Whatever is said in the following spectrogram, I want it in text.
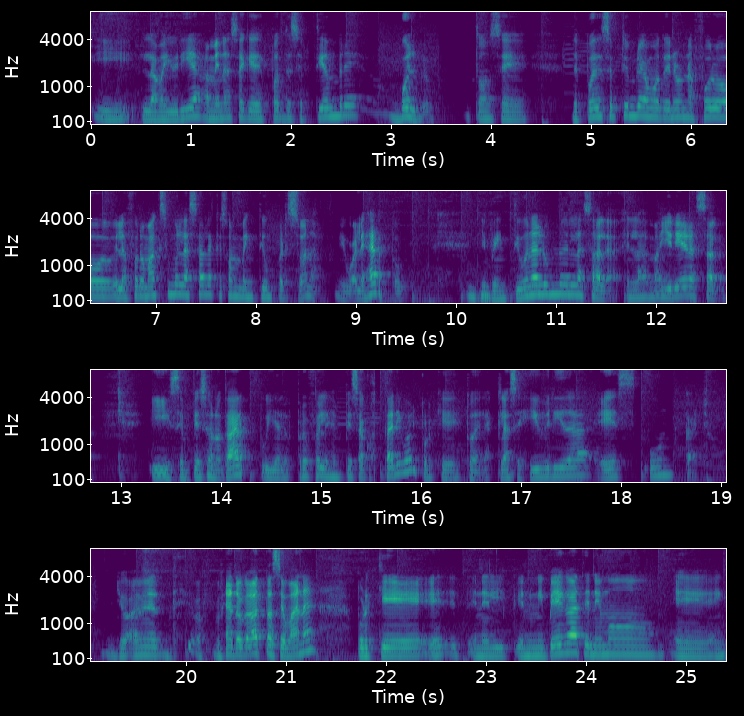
y la mayoría amenaza que después de septiembre vuelve. Entonces, Después de septiembre vamos a tener un aforo, el aforo máximo en la sala que son 21 personas. Igual es harto. Y 21 alumnos en la sala, en la mayoría de las salas. Y se empieza a notar, pues y a los profes les empieza a costar igual, porque esto de las clases híbridas es un cacho. Yo, a mí me, me ha tocado esta semana porque eh, en, el, en mi pega tenemos eh,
